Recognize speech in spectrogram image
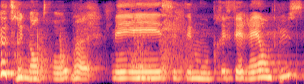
le truc en trop. Ouais. Mais c'était mon préféré en plus.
